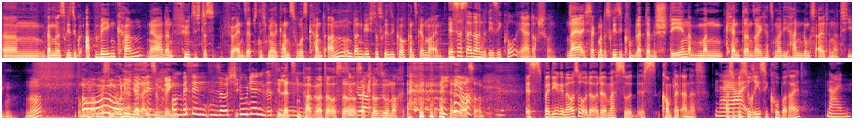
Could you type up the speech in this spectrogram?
Ähm, wenn man das Risiko abwägen kann, ja, dann fühlt sich das für einen selbst nicht mehr ganz so riskant an und dann gehe ich das Risiko auch ganz gerne mal ein. Ist es da noch ein Risiko? Ja, doch schon. Naja, ich sag mal, das Risiko bleibt ja bestehen, aber man kennt dann, sage ich jetzt mal, die Handlungsalternativen. Ne? Um noch ein bisschen Uni hier Oh, bisschen, reinzubringen. Um ein bisschen so Studienwissen. die letzten paar Wörter aus der, aus der. Klausur noch Ja. raushauen. Ist es bei dir genauso oder, oder machst du es komplett anders? Naja, also bist du ich- risikobereit? Nein.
